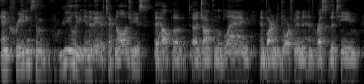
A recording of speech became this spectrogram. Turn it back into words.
and creating some really innovative technologies, the help of uh, Jonathan LeBlanc and Barnaby Dorfman and the rest of the team.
